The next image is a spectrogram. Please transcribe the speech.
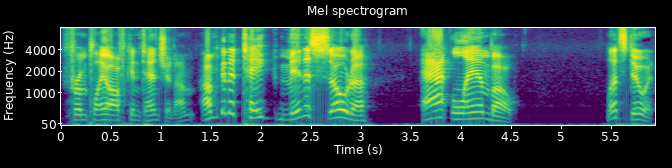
from playoff contention. I'm, I'm going to take Minnesota at Lambeau. Let's do it.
